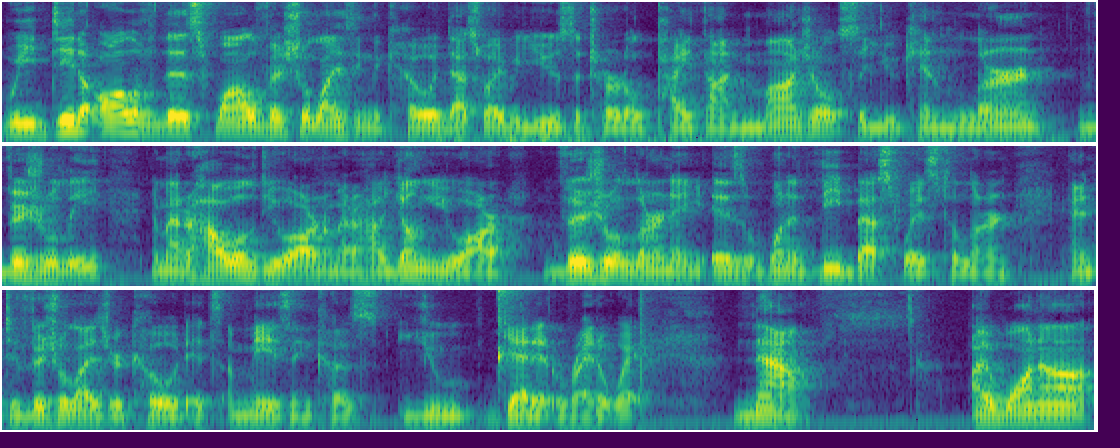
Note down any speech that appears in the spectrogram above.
We did all of this while visualizing the code. That's why we use the Turtle Python module so you can learn visually no matter how old you are, no matter how young you are, visual learning is one of the best ways to learn. And to visualize your code, it's amazing because you get it right away. Now, I wanna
